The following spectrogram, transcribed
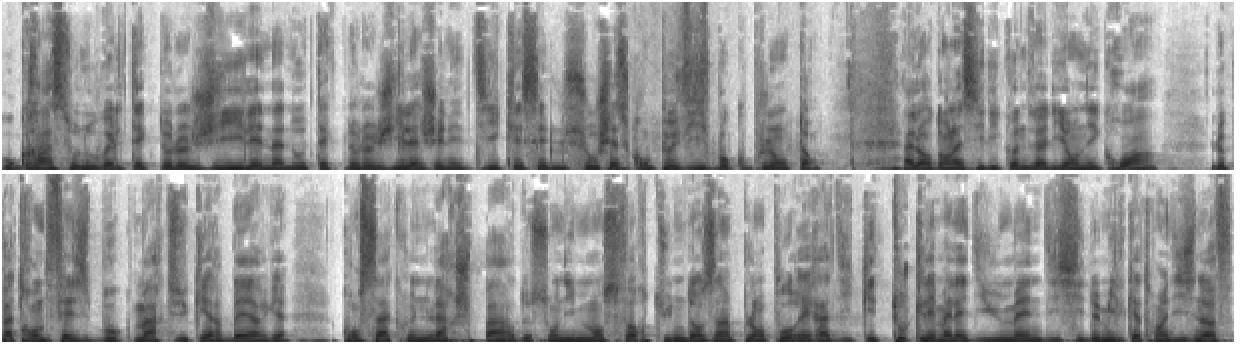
Ou grâce aux nouvelles technologies, les nanotechnologies, la génétique, les cellules souches, est-ce qu'on peut vivre beaucoup plus longtemps? Alors dans la Silicon Valley, on y croit. Le patron de Facebook, Mark Zuckerberg, consacre une large part de son immense fortune dans un plan pour éradiquer toutes les maladies humaines d'ici 2099.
